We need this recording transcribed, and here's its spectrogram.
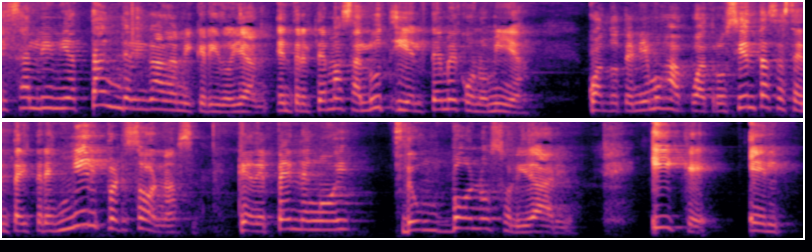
esa línea tan delgada, mi querido Jan, entre el tema salud y el tema economía, cuando teníamos a 463 mil personas que dependen hoy de un bono solidario y que el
